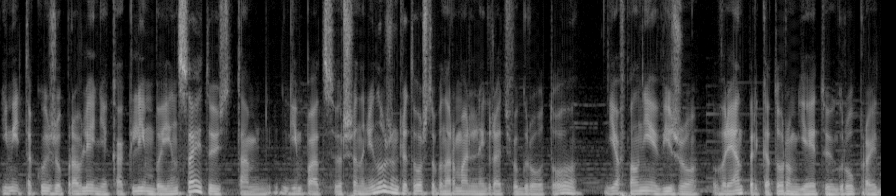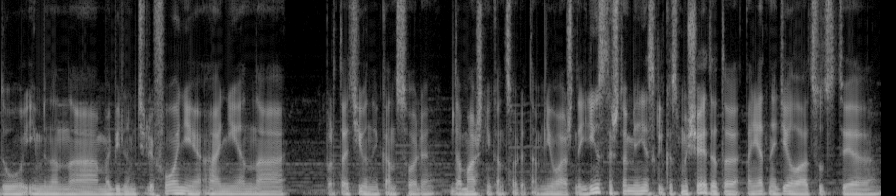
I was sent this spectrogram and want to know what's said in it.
иметь такое же управление, как Limbo и Inside, то есть там геймпад совершенно не нужен для того, чтобы нормально играть в игру, то я вполне вижу вариант, при котором я эту игру пройду именно на мобильном телефоне, а не на портативной консоли, домашней консоли, там, неважно. Единственное, что меня несколько смущает, это, понятное дело, отсутствие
